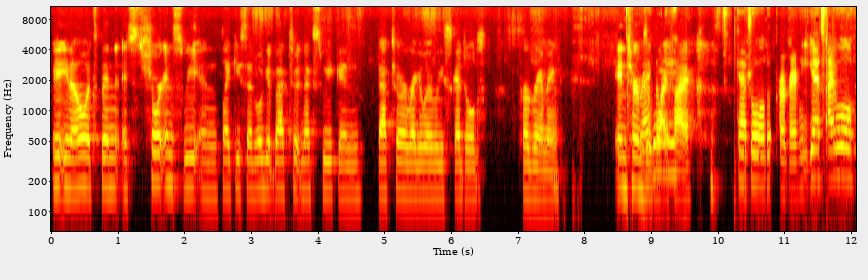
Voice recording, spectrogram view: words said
you know, it's been it's short and sweet, and like you said, we'll get back to it next week and back to our regularly scheduled programming in terms Regularly- of Wi-Fi. scheduled programming. Yes, I will.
